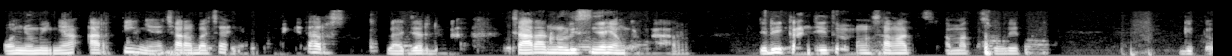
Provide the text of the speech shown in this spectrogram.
onyominya, artinya, cara bacanya, tapi kita harus belajar juga cara nulisnya yang benar. Jadi kanji itu memang sangat amat sulit gitu.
